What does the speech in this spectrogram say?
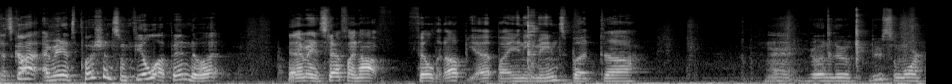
It's got, I mean, it's pushing some fuel up into it. I mean, it's definitely not filled it up yet by any means, but, uh, alright, go ahead and do, do some more.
